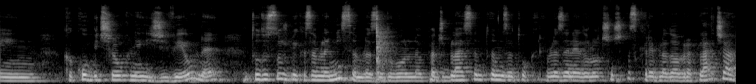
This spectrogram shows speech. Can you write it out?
in kako bi človek ne živel. Ne? Tudi v službi, ki sem bila, nisem bila zadovoljna. Pač bila sem tam zato, ker je bila za nedoločen čas, ker je bila dobra plača.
